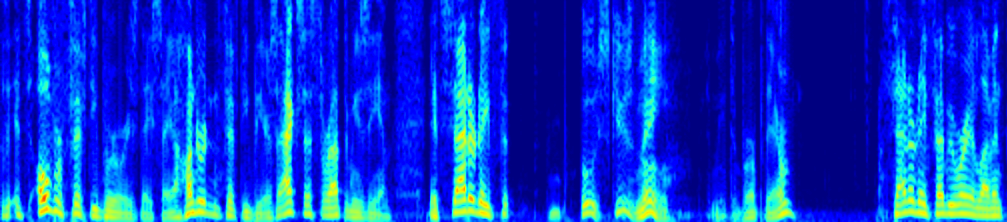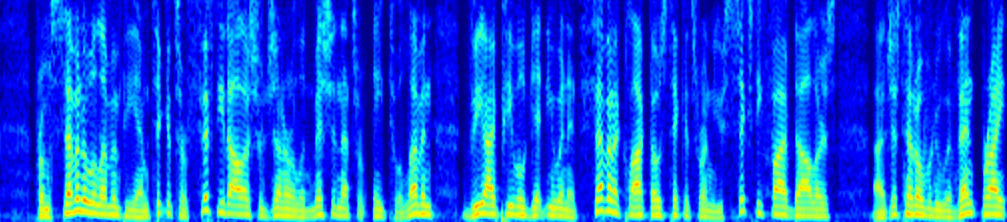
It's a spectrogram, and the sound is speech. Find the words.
it's over 50 breweries they say 150 beers access throughout the museum it's saturday fi- Ooh, excuse me I mean to burp there Saturday, February 11th from 7 to 11 p.m. Tickets are $50 for general admission. That's from 8 to 11. VIP will get you in at 7 o'clock. Those tickets run you $65. Uh, just head over to Eventbrite,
